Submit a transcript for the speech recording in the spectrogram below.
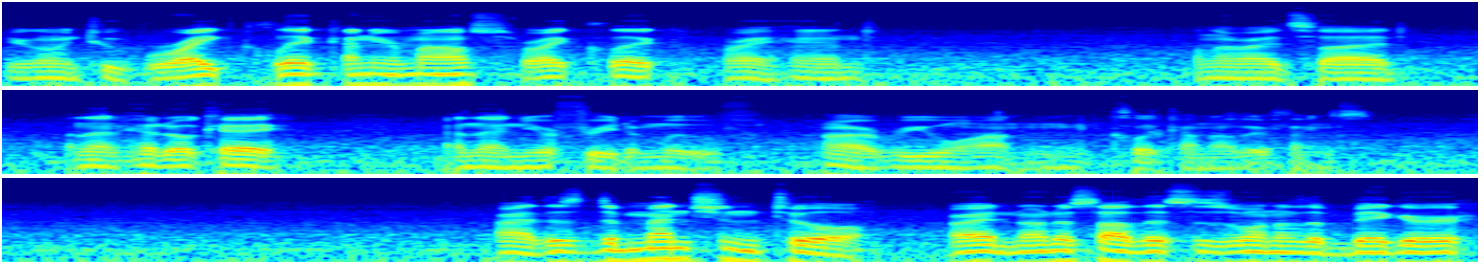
you're going to right click on your mouse, right click, right hand on the right side, and then hit OK, and then you're free to move however you want and click on other things. Alright, this dimension tool. Alright, notice how this is one of the bigger.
